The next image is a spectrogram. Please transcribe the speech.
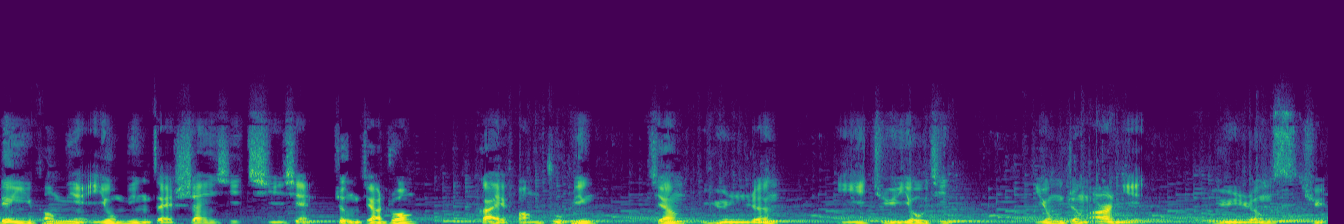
另一方面又命在山西祁县郑家庄盖房驻兵，将允仁移居幽禁。雍正二年，允仁死去。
